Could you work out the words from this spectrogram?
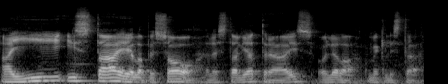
Aí está ela, pessoal. Ela está ali atrás. Olha lá como é que ela está.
